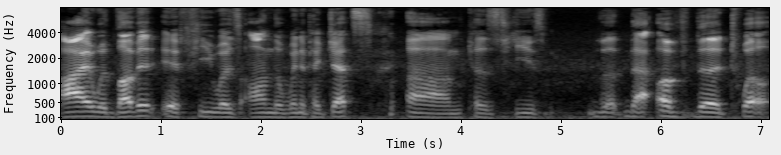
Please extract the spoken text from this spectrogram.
I would love it if he was on the Winnipeg Jets, because um, he's the that of the 12,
